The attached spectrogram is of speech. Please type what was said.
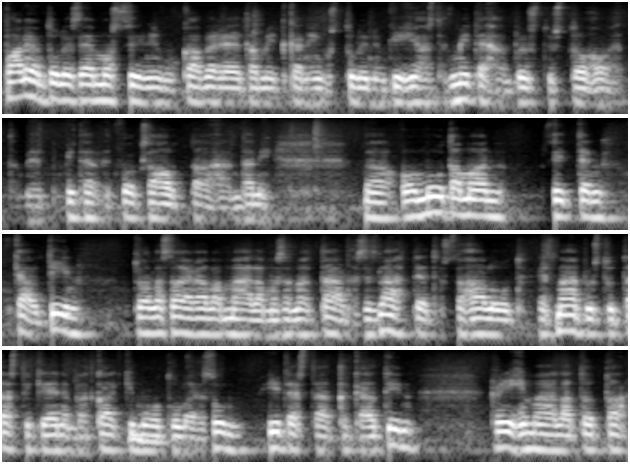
paljon tuli semmoisia niin kavereita, mitkä niin kuin tuli niin hihasta, että miten hän pystyisi tuohon, että, että, että, että voiko auttaa häntä. Niin mä oon muutaman sitten käytiin tuolla sairaalan mäellä, mä sanoin, että täältä se lähtee, jos sä haluat. Että mä en pysty tästäkin enempää, että kaikki muu tulee sun itsestä, että käytiin Riihimäellä tota,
